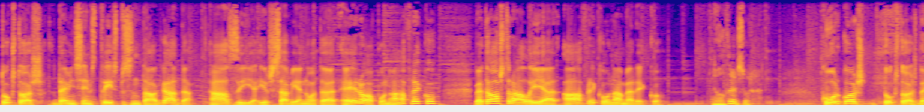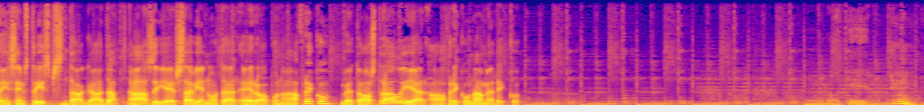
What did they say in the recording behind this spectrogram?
1913. gada Āzija ir savienota ar Eiropu un Āfriku, bet Austrālija ar Āfriku un Ameriku? Kur kopš 1913. gada Āzija ir savienota ar Eiropu un Āfriku, bet Austrālija ar Āfriku un Ameriku?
